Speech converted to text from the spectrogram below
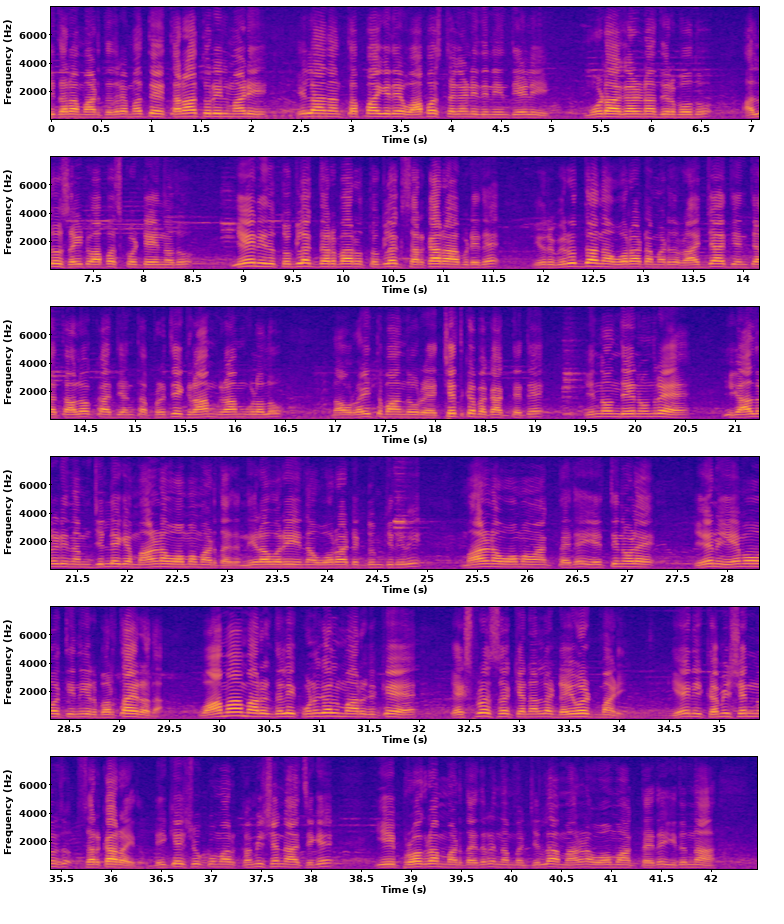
ಈ ಥರ ಮಾಡ್ತಿದ್ದಾರೆ. ಮತ್ತು ತರಾತುರಿಲಿ ಮಾಡಿ ಇಲ್ಲ, ನಾನು ತಪ್ಪಾಗಿದೆ, ವಾಪಸ್ ತಗೊಂಡಿದ್ದೀನಿ ಅಂತೇಳಿ ಮೂಢ ಹಗರಣದಿರ್ಬೋದು ಅಲ್ಲೂ ಸೈಟ್ ವಾಪಸ್ ಕೊಟ್ಟೆ ಅನ್ನೋದು. ಏನಿದು ತುಗ್ಲಕ್ ದರ್ಬಾರು, ತುಗ್ಲಕ್ ಸರ್ಕಾರ ಆಗ್ಬಿಟ್ಟಿದೆ. ಇದ್ರ ವಿರುದ್ಧ ನಾವು ಹೋರಾಟ ಮಾಡಿದ್ರು. ರಾಜ್ಯಾದ್ಯಂತ, ತಾಲೂಕಾದ್ಯಂತ, ಪ್ರತಿ ಗ್ರಾಮ ಗ್ರಾಮಗಳಲ್ಲೂ ನಾವು ರೈತ ಬಾಂಧವರು ಎಚ್ಚೆತ್ಕೋಬೇಕಾಗ್ತೈತೆ. ಇನ್ನೊಂದೇನು ಅಂದರೆ, ಈಗ ಆಲ್ರೆಡಿ ನಮ್ಮ ಜಿಲ್ಲೆಗೆ ಮಾರಣ ಹೋಮ ಮಾಡ್ತಾ ಇದೆ. ನೀರಾವರಿ, ನಾವು ಹೋರಾಟಕ್ಕೆ ಧುಮುಕಿದ್ದೀವಿ ಮಾರಣ ಹೋಮ ಇದೆ ಎತ್ತಿನೊಳೆ ಏನು ಹೇಮಾವತಿ ನೀರು ಬರ್ತಾ ಇರೋದ? ವಾಮ ಮಾರ್ಗದಲ್ಲಿ ಕುಣಗಲ್ ಮಾರ್ಗಕ್ಕೆ ಎಕ್ಸ್ಪ್ರೆಸ್ ಕೆನಲ್ನ ಡೈವರ್ಟ್ ಮಾಡಿ. ಏನು ಈ ಕಮಿಷನ್ ಸರ್ಕಾರ ಇದು? ಡಿ ಕೆ ಶಿವಕುಮಾರ್ ಕಮಿಷನ್ ಆಚೆಗೆ ಈ ಪ್ರೋಗ್ರಾಮ್ ಮಾಡ್ತಾಯಿದ್ದಾರೆ ನಮ್ಮ ಜಿಲ್ಲಾ ಮಾರಣ ಹೋಮ ಆಗ್ತಾಯಿದೆ ಇದನ್ನು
